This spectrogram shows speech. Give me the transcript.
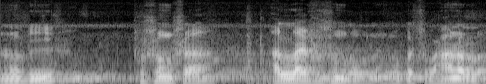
নবীর প্রশংসা আল্লাহ পছন্দ করেন। ওকে সুহান আল্লাহ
